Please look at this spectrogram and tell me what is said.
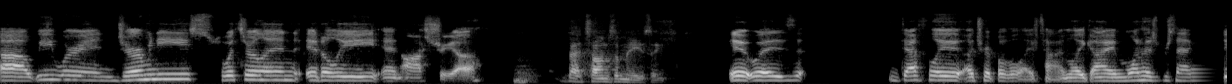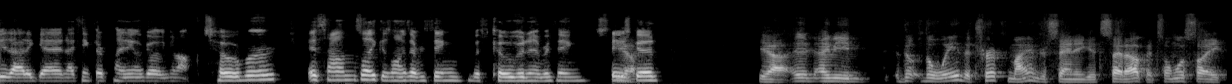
Uh, we were in Germany, Switzerland, Italy, and Austria. That sounds amazing. It was definitely a trip of a lifetime. Like I'm 100% do that again. I think they're planning on going in October. It sounds like as long as everything with COVID and everything stays yeah. good. Yeah, and I mean the the way the trip, my understanding, it's set up, it's almost like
